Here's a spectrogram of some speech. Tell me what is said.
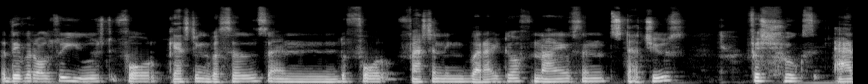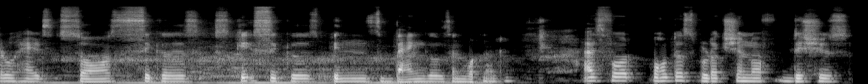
They were also used for casting vessels and for fashioning variety of knives and statues, fish hooks, arrowheads, saws, sickles, sickles, pins, bangles, and whatnot. As for potter's production of dishes,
